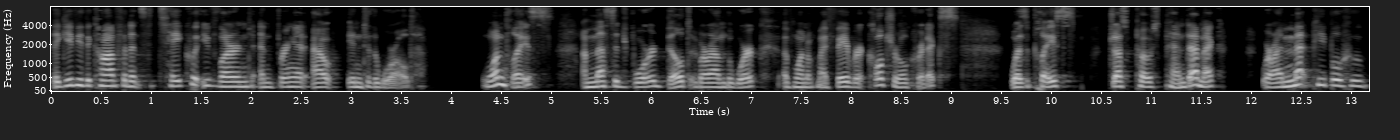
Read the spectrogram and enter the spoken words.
They give you the confidence to take what you've learned and bring it out into the world. One place, a message board built around the work of one of my favorite cultural critics, was a place just post pandemic where I met people who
